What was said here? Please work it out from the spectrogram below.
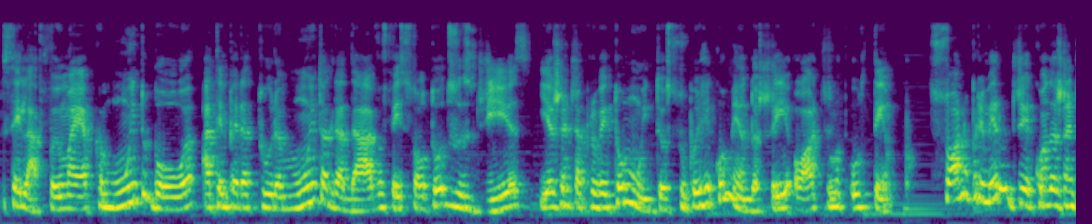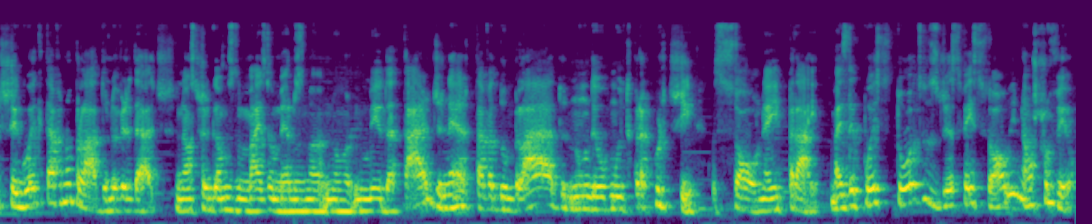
sei lá, foi uma época muito boa, a temperatura muito agradável, fez sol todos os dias e a gente aproveitou muito. Eu super recomendo, achei ótimo o tempo. Só no primeiro dia, quando a gente chegou, é que estava nublado, na verdade. Nós chegamos mais ou menos no, no, no meio da tarde, né? Estava nublado, não deu muito para curtir sol, né? E praia. Mas depois, todos os dias fez sol e não choveu.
